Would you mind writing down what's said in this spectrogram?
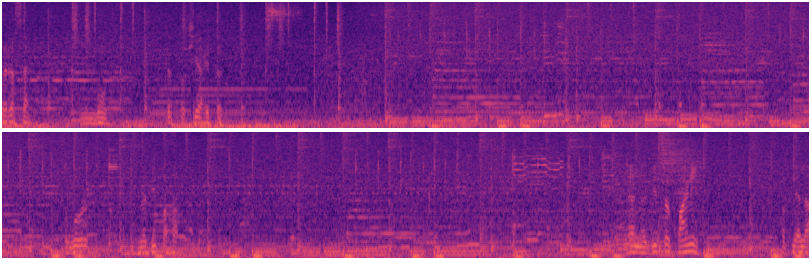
तरस आहे मोर तर पक्षी आहेतच समोर नदी पहा. या नदीचं पाणी आपल्याला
